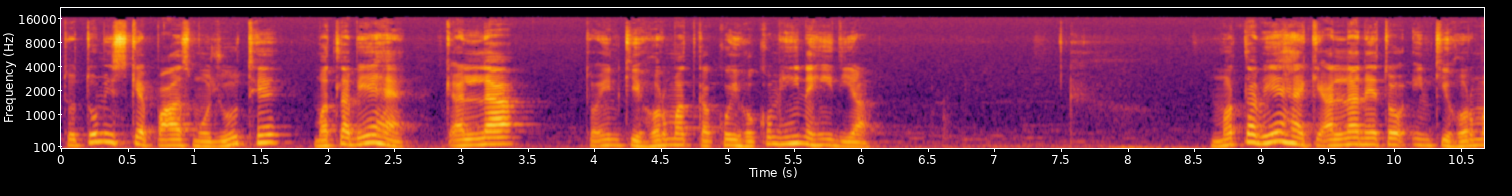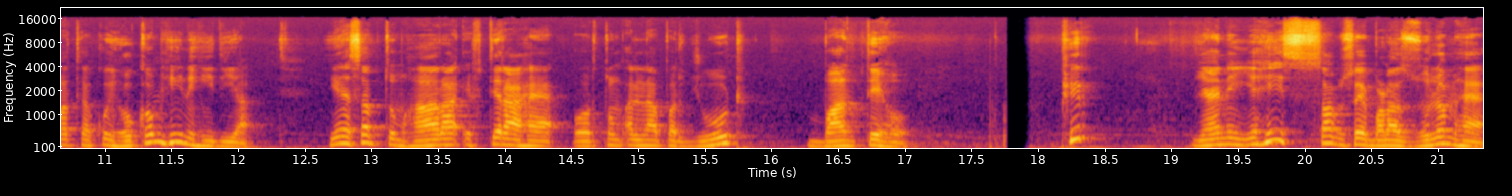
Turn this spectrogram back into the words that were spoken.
تو تم اس کے پاس موجود تھے؟ مطلب یہ ہے کہ اللہ تو ان کی حرمت کا کوئی حکم ہی نہیں دیا۔ مطلب یہ ہے کہ اللہ نے تو ان کی حرمت کا کوئی حکم ہی نہیں دیا۔ یہ سب تمہارا افطرا ہے اور تم اللہ پر جھوٹ باندھتے ہو۔ یعنی یہی سب سے بڑا ظلم ہے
